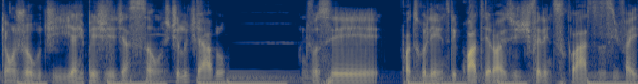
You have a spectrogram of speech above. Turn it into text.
que é um jogo de RPG de ação estilo Diablo, onde você pode escolher entre quatro heróis de diferentes classes e vai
